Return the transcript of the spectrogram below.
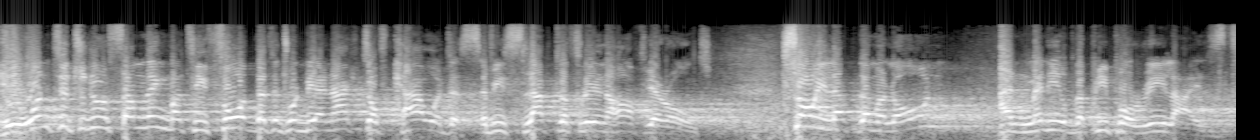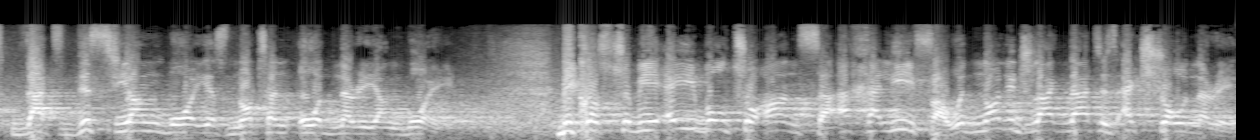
He wanted to do something, but he thought that it would be an act of cowardice if he slapped a three and a half year old. So he left them alone, and many of the people realized that this young boy is not an ordinary young boy. Because to be able to answer a Khalifa with knowledge like that is extraordinary.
